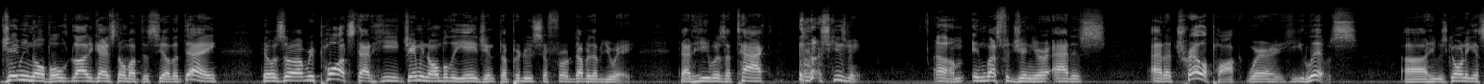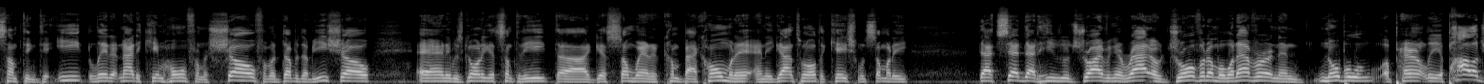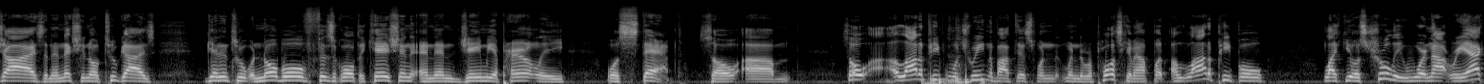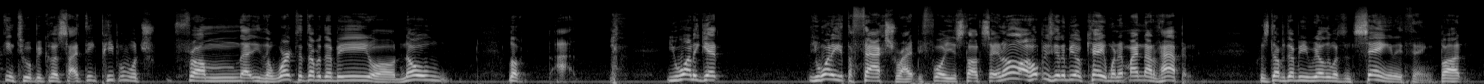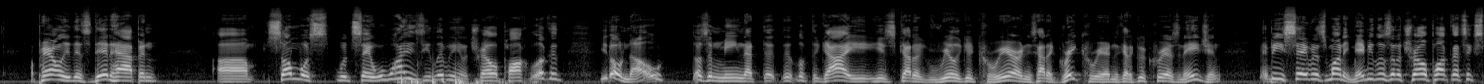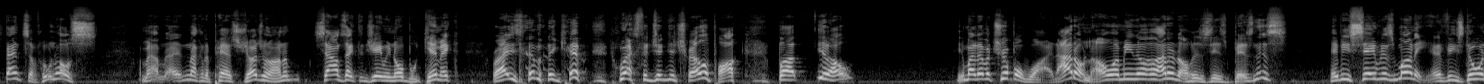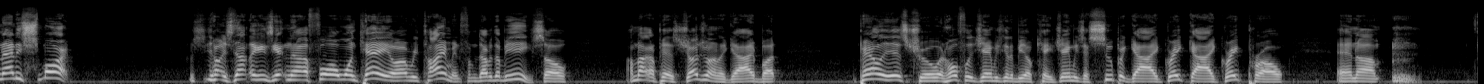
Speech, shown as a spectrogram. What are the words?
Jamie Noble, a lot of you guys know about this the other day. There was uh, reports that he, Jamie Noble, the agent, the producer for WWE, that he was attacked, excuse me, um, in West Virginia at his at a trailer park where he lives. Uh, he was going to get something to eat. Late at night, he came home from a show, from a WWE show, and he was going to get something to eat, uh, I guess somewhere to come back home with it. And he got into an altercation with somebody that said that he was driving a rat or drove at him or whatever. And then Noble apparently apologized. And then next you know, two guys get into it with Noble, physical altercation, and then Jamie apparently was stabbed. So, um, so a lot of people were tweeting about this when when the reports came out, but a lot of people, like yours truly, were not reacting to it because I think people were tr- from that either worked at WWE or know. Look, I, you want to get you want to get the facts right before you start saying, "Oh, I hope he's going to be okay," when it might not have happened, because WWE really wasn't saying anything. But apparently, this did happen. Um, some was, would say, "Well, why is he living in a trailer park?" Look, at you don't know doesn't mean that, that, that, look the guy he's got a really good career and he's had a great career and he's got a good career as an agent. Maybe he's saving his money. Maybe he lives in a trailer park that's expensive. Who knows? I mean i'm, I'm not going to pass judgment on him. Sounds like the jamie noble gimmick right? He's living in a west virginia trailer park but you know he might have a triple wide. I don't know. I mean uh, i don't know his, his business. Maybe he's saving his money. And if he's doing that he's smart. You know it's not like he's getting a 401k or a retirement from wwe so I'm not going to pass judgment on the guy, but apparently it is true, and hopefully Jamie's going to be okay. Jamie's a super guy, great guy, great pro, and um,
